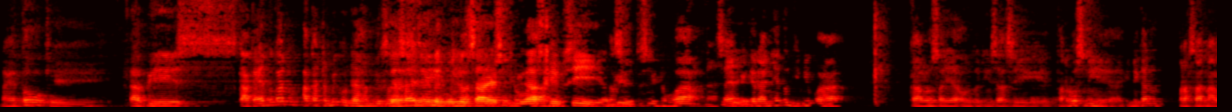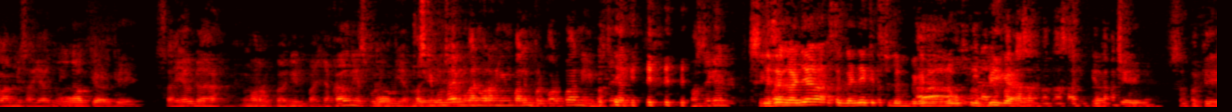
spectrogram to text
Nah, itu Oke. habis KKN itu kan akademik udah hampir selesai nih, udah selesai, skripsi doang. skripsi. Doang. Nah, saya pikirannya tuh gini, Pak. Kalau saya organisasi terus nih ya, ini kan perasaan alami saya nih Oke, oke. saya udah ngorbanin banyak hal nih sebelumnya. Oke. Meskipun saya bukan orang yang paling berkorban nih, maksudnya kan, maksudnya kan Ya, sifat- seenggaknya, seenggaknya kita sudah memberikan yang Ah, lebih, lebih kan. Batasan-batasan kita kan Oke. sebagai,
